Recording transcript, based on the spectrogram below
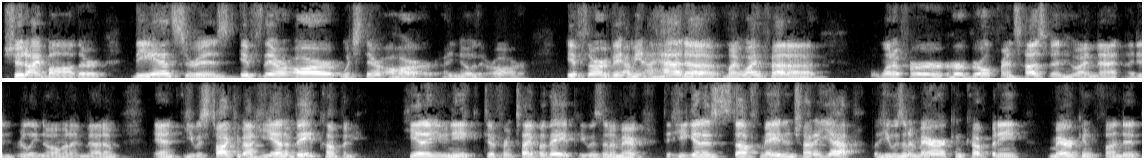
Should I bother? The answer is if there are, which there are, I know there are. If there are, I mean, I had a, my wife had a, one of her her girlfriend's husband who I met. I didn't really know him, and I met him, and he was talking about he had a vape company. He had a unique, different type of vape. He was an American. Did he get his stuff made in China? Yeah, but he was an American company, American funded,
